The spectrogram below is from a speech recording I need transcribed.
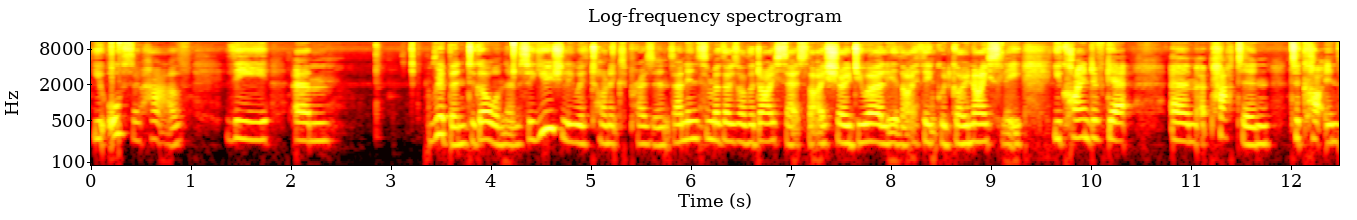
you also have the um, ribbon to go on them. So usually with Tonic's presents and in some of those other die sets that I showed you earlier that I think would go nicely, you kind of get um, a pattern to cut in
